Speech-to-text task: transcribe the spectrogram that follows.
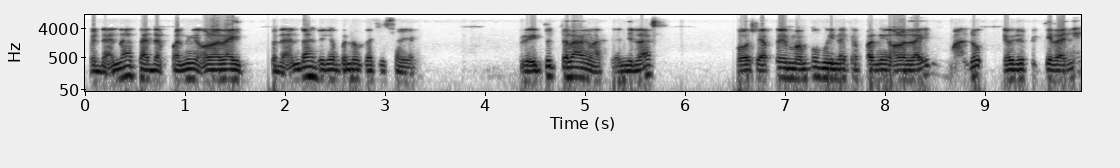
kepada anda terhadap pandangan orang lain kepada anda dengan penuh kasih sayang. Oleh itu teranglah yang jelas bahawa siapa yang mampu menggunakan pandangan orang lain, makhluk daripada fikirannya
